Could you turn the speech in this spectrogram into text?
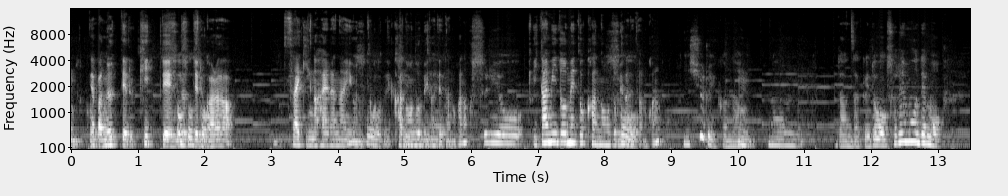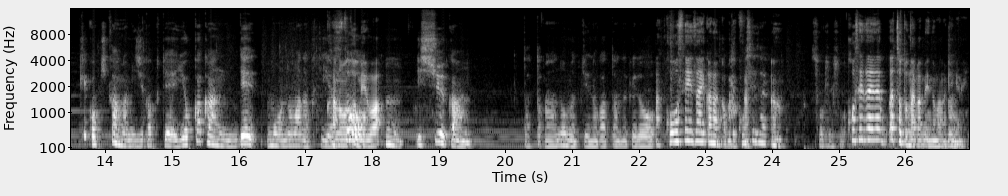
ん。やっぱ縫ってる切って縫ってるから細菌が入らないようにってことで可能止めが出たのかな？薬を痛み止めと可能止めが出たのかな？2種類かな、うん。飲んだんだけどそれもでも結構期間が短くて4日間でもう飲まなくていいやつと可能止めは。うん、1週間だったかな飲むっていうのがあったんだけど。あ抗生剤かなんかも抗生剤かうん、そうそうそう。抗生剤はちょっと長めに飲まなきゃいけな。い、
